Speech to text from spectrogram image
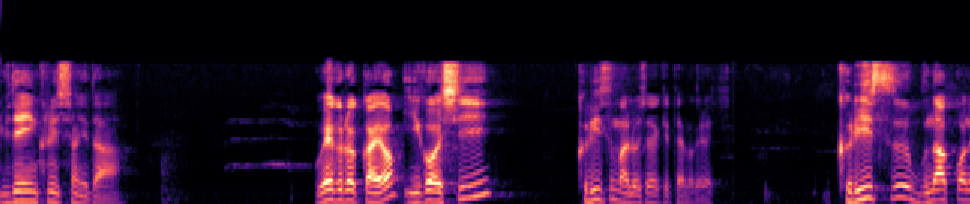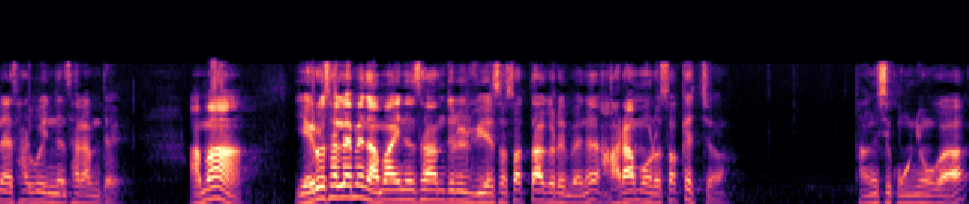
유대인 크리스천이다. 왜 그럴까요? 이것이 그리스 말로 쓰였기 때문에 그랬죠. 그리스 문화권에 살고 있는 사람들. 아마 예루살렘에 남아있는 사람들을 위해서 썼다 그러면은 아람어로 썼겠죠. 당시 공용어가,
